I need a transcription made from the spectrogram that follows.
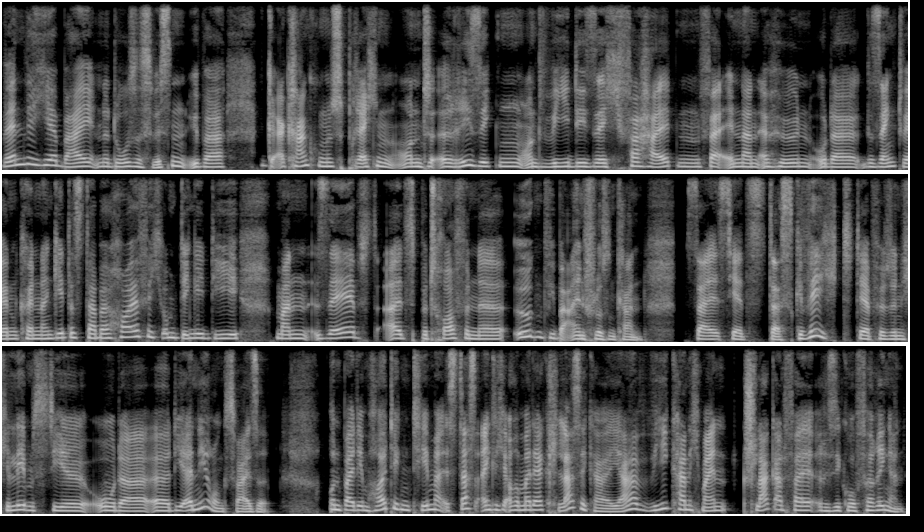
Wenn wir hier bei eine Dosis Wissen über Erkrankungen sprechen und Risiken und wie die sich verhalten, verändern, erhöhen oder gesenkt werden können, dann geht es dabei häufig um Dinge, die man selbst als Betroffene irgendwie beeinflussen kann. Sei es jetzt das Gewicht, der persönliche Lebensstil oder äh, die Ernährungsweise. Und bei dem heutigen Thema ist das eigentlich auch immer der Klassiker, ja? Wie kann ich mein Schlaganfallrisiko verringern?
